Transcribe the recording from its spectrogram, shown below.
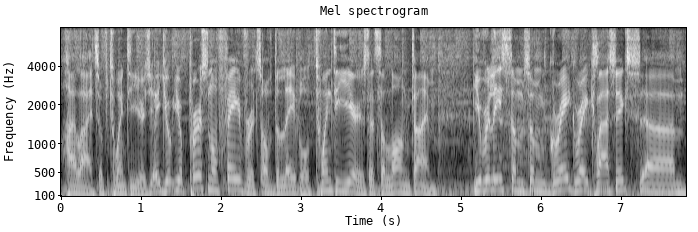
highlights of 20 years? Your, your personal favorites of the label? 20 years, that's a long time. You released some some great, great classics um,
